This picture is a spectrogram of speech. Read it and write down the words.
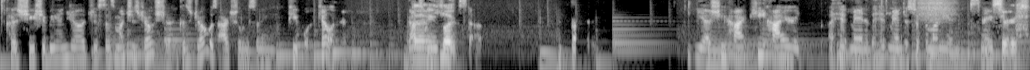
Because she should be in jail just as much as Joe should. Because Joe was actually sending people to kill her. That's then when he's he like- messed up. But yeah, she hi- he hired a hitman, and the hitman just took the money and Are you serious?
